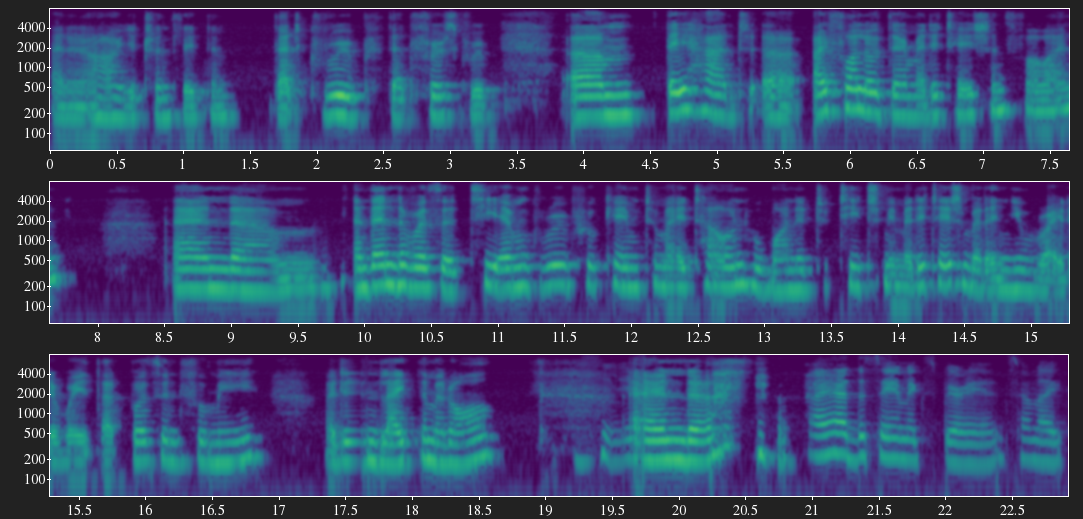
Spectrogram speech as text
I don't know how you translate them. That group, that first group, um, they had. Uh, I followed their meditations for a while, and um, and then there was a TM group who came to my town who wanted to teach me meditation, but I knew right away that wasn't for me. I didn't like them at all. yeah. And uh, I had the same experience. I'm like,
